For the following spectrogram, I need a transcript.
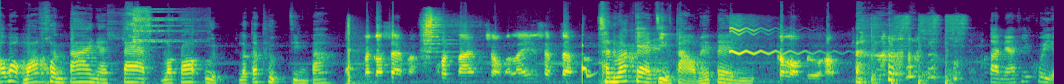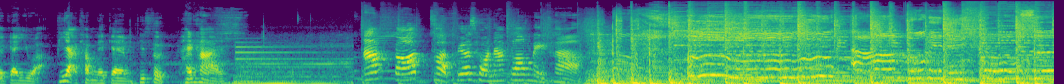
เขาบอกว่าคนใต้เนี่ยแซบแล้วก็อึดแล้วก็ถึกจริงปะมันก็แซ่บอะ คนตายมันชอบอะไรแซ่บฉันว่าแกจีบสาวไม่เป็น ๆก็ลองดูครับ ตอนเนี้ยพี่คุยกับแกอยู่อะพี่อยากทำในแกมที่สุดให้ทายอ้าวก๊อตถอดเสื้อโชว์หน้ากล้องหน่อยค่ะ Ooh, I'm moving it closer.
